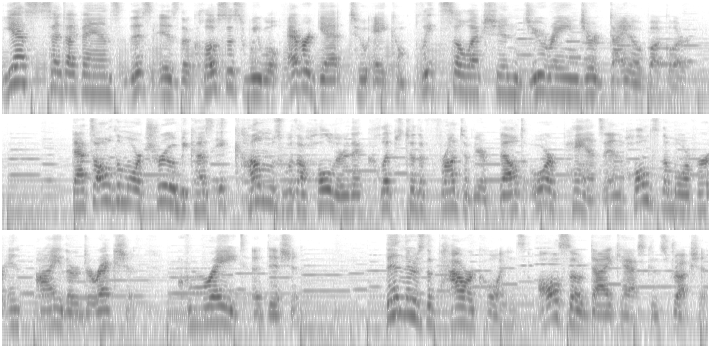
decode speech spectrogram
Yes, Sentai fans, this is the closest we will ever get to a complete selection Zyuranger Dino Buckler. That's all the more true because it comes with a holder that clips to the front of your belt or pants and holds the morpher in either direction. Great addition. Then there's the power coins, also die-cast construction,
